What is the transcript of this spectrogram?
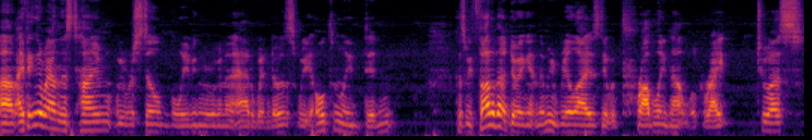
um, I think around this time we were still believing we were going to add windows. We ultimately didn't because we thought about doing it and then we realized it would probably not look right to us.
